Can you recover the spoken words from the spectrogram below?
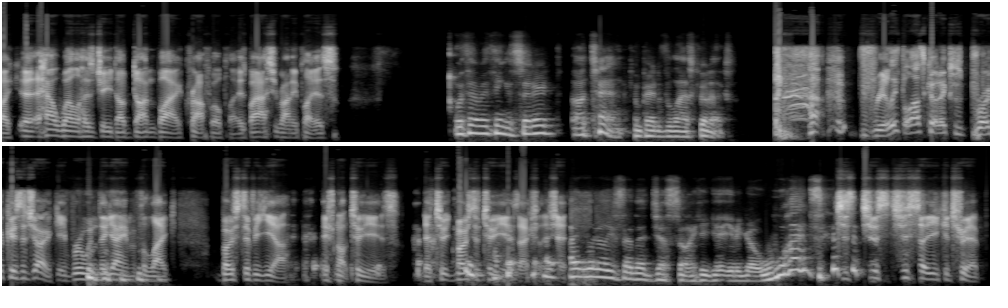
Like, uh, how well has G Dub done by Craft World players, by Asuryani players? With everything considered, a ten compared to the last codex. really? The last codex was broke as a joke. It ruined the game for like most of a year, if not two years. Two, most of two years, actually. I, Shit. I literally said that just so I could get you to go what? just just just so you could trip.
